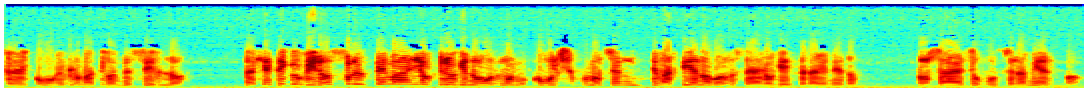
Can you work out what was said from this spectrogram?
ser como diplomático en decirlo, la gente que opinó sobre el tema yo creo que no, no buscó mucha información de partida, no conoce lo que es Carabinero, no sabe su funcionamiento.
